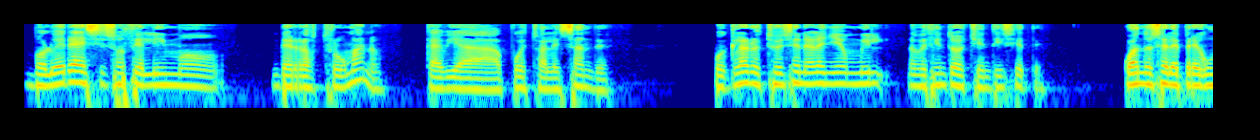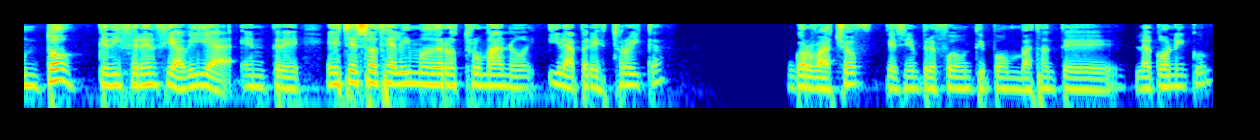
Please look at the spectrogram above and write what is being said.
volver a ese socialismo de rostro humano que había puesto Alexander. Pues claro, esto es en el año 1987. Cuando se le preguntó qué diferencia había entre este socialismo de rostro humano y la perestroika, Gorbachev, que siempre fue un tipo bastante lacónico,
